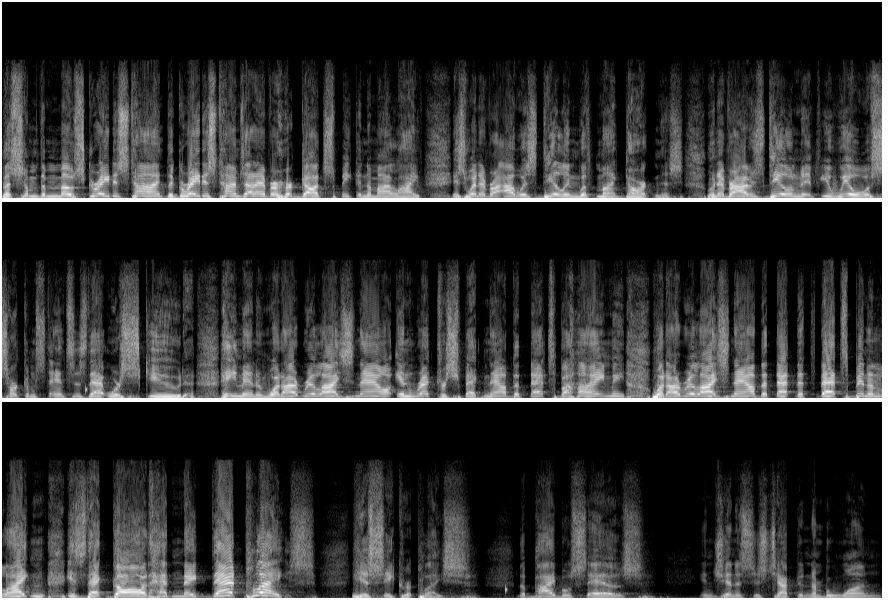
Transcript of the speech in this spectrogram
but some of the most greatest times, the greatest times I ever heard God speak into my life is whenever I was dealing with my darkness, whenever I was dealing, if you will, with circumstances that were skewed, amen. And what I realize now in retrospect, now that that's behind me, what I realize now that, that, that that's been enlightened is that God had made that place his secret place. The Bible says in Genesis chapter number one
